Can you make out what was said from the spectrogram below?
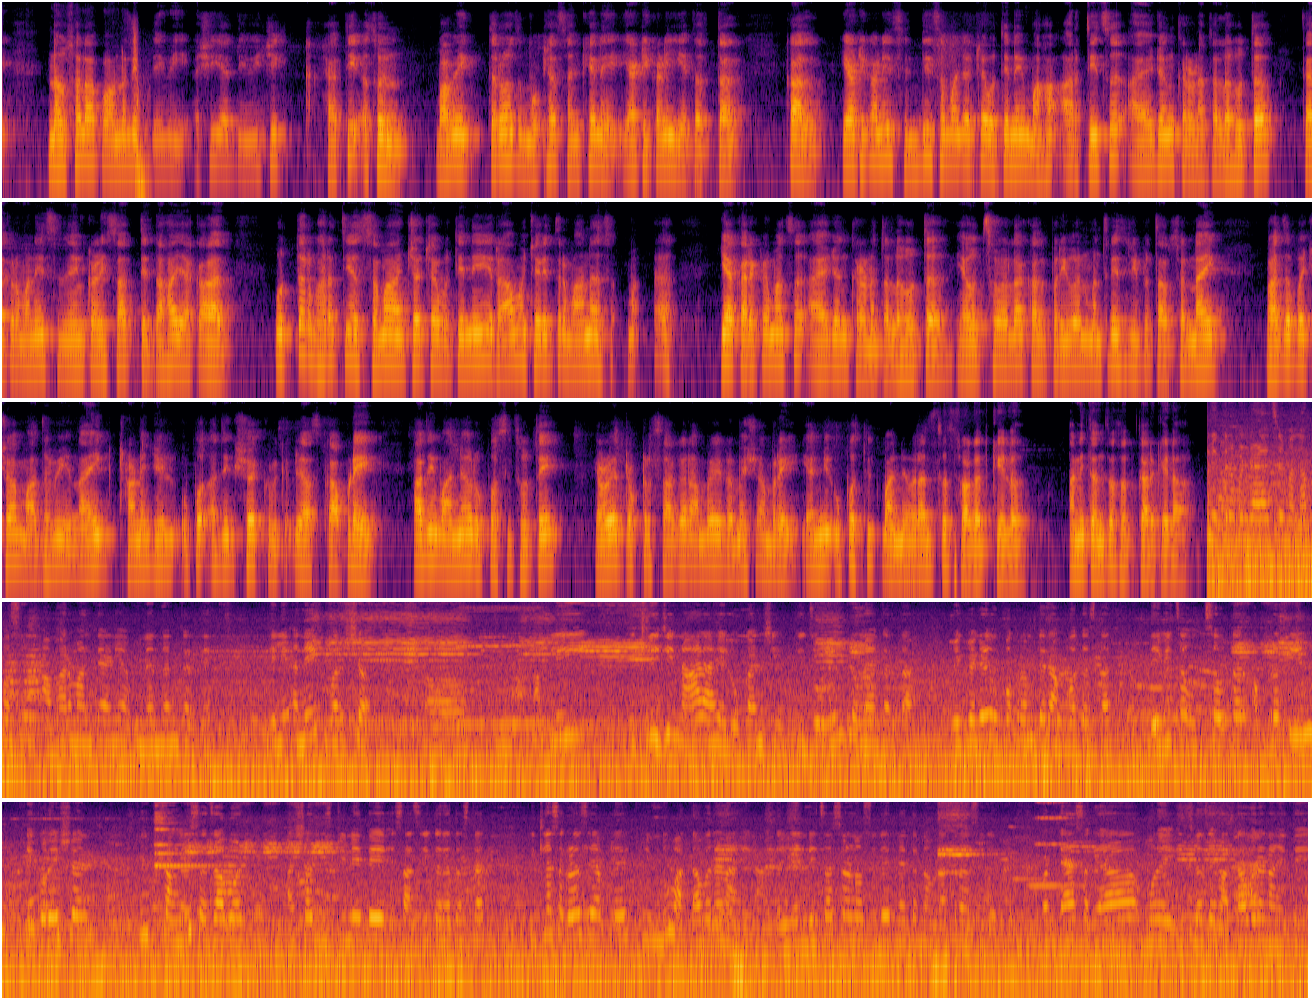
नवसाला पावणारी देवी अशी या देवीची ख्याती असून भाविक दररोज मोठ्या संख्येने या ठिकाणी येत असतात. काल या ठिकाणी सिंधी समाजाच्या वतीने महाआरतीचं आयोजन करण्यात आलं होतं. त्याचप्रमाणे सायंकाळी सात ते दहा या काळात उत्तर भारतीय समाजाच्या वतीने रामचरित्र मानस या कार्यक्रमाचं आयोजन करण्यात आलं होतं. या उत्सवाला काल परिवहन मंत्री श्री प्रताप सरनाईक भाजपच्या माधवी नाईक ठाणे जिल्हा उपअधीक्षक विकास कापडे आदी मान्यवर उपस्थित होते. यावेळी डॉक्टर सागर आंबरे रमेश आंबरे यांनी उपस्थित मान्यवरांचं स्वागत केलं आणि त्यांचा सत्कार केला. मित्रमंडळाचे मनापासून आभार मानते आणि अभिनंदन करते. गेली अनेक वर्ष आपली इथली जी नाळ आहे लोकांची ती जोडून ठेवण्याकरता वेगवेगळे उपक्रम ते राबवत असतात. देवीचा उत्सव तर अप्रतिम डेकोरेशन खूप चांगली सजावट अशा दृष्टीने ते साजरी करत असतात. इथलं सगळं जे आपलं एक हिंदू वातावरण आहे दहीहंडीचा सण असू देत नाही तर नवरात्र असू देत पण त्या सगळ्यामुळे इथलं जे वातावरण आहे ते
